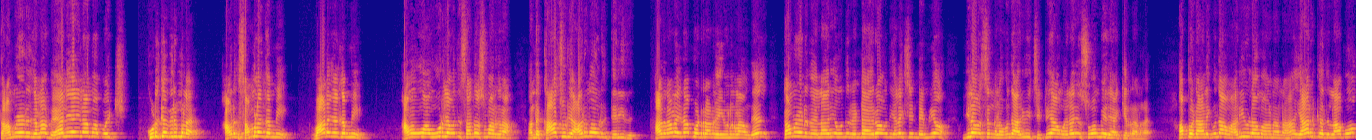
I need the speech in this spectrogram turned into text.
தமிழனுக்கெல்லாம் வேலையே இல்லாமல் போயிடுச்சு. கொடுக்க விரும்பலை. அவனுக்கு சம்பளம் கம்மி வாடகை கம்மி. அவன் அவன் ஊரில் வந்து சந்தோஷமாக இருக்கிறான். அந்த காசுடைய அருமை அவனுக்கு தெரியுது. அதனால் என்ன பண்ணுறானுங்க இவனுங்களாம் வந்து? தமிழனுங்க எல்லாரையும் வந்து ரெண்டாயிரம் வந்து எலெக்ஷன் டைம்லையும் இலவசங்களை வந்து அறிவிச்சிட்டு அவங்க எல்லாரையும் சோம்பேறி ஆக்கிடுறானுங்க அப்போ நாளைக்கு வந்து அவன் அறிவு இல்லாமல் ஆனானா யாருக்கு அது லாபம்?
